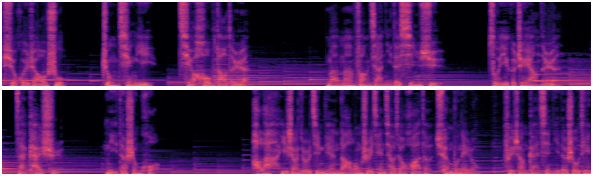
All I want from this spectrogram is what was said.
学会饶恕、重情义且厚道的人。慢慢放下你的心绪，做一个这样的人，再开始你的生活。好了，以上就是今天大龙睡前悄悄话的全部内容。非常感谢你的收听。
